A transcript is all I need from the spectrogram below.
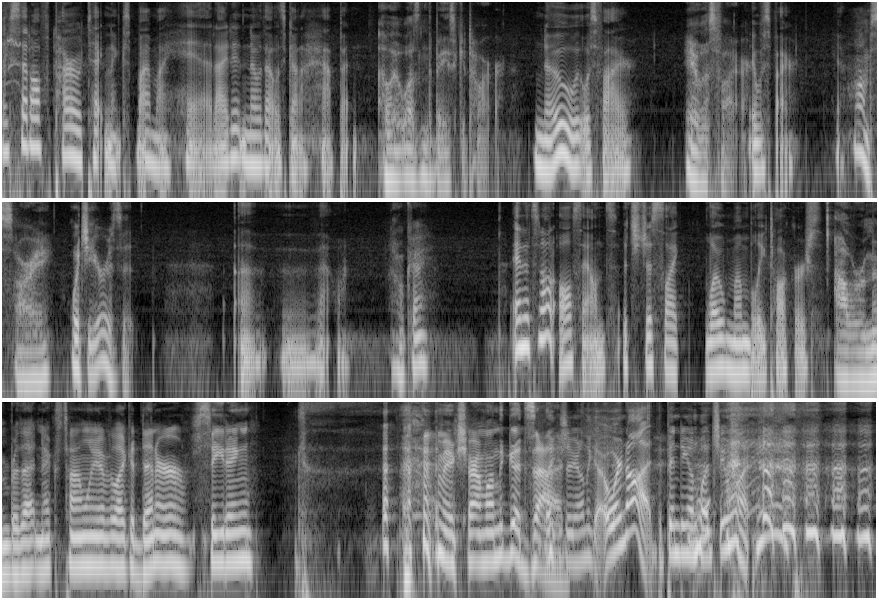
They set off pyrotechnics by my head. I didn't know that was going to happen. Oh, it wasn't the bass guitar. No, it was fire. It was fire. It was fire. Yeah, Oh, I'm sorry. Which year is it? uh, that one. Okay. And it's not all sounds. It's just like low mumbly talkers. I'll remember that next time we have like a dinner seating. Make sure I'm on the good side. Make sure you're on the go, or not, depending on what you want.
